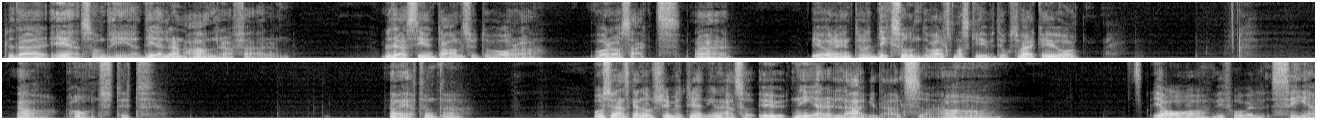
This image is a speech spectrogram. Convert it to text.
Det där är som det är. Det gäller den andra affären. Det där ser ju inte alls ut att vara vad det har sagts. Nej, det gör det inte. Och det är Dick Sundevall som har skrivit det också. Det verkar ju vara... Ja, konstigt. Jag vet inte. Och Svenska Nord Stream-utredningen är alltså nerlagd alltså. Ja. ja, vi får väl se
